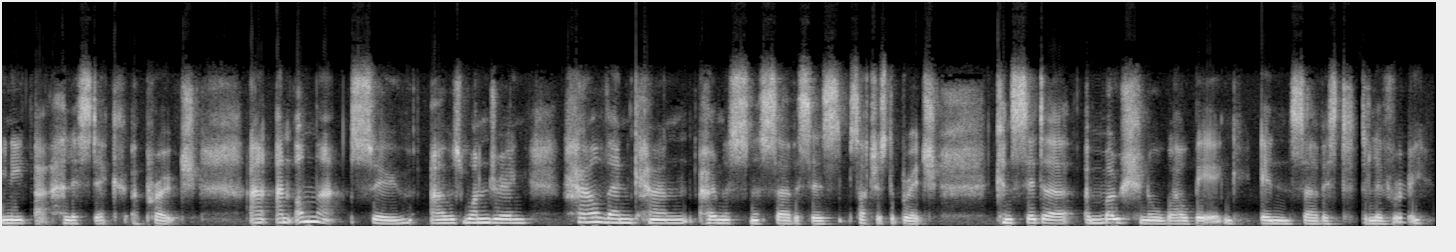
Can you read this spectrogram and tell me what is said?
you need that holistic approach and, and on that sue i was wondering how then can homelessness services such as the bridge consider emotional well-being in service delivery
